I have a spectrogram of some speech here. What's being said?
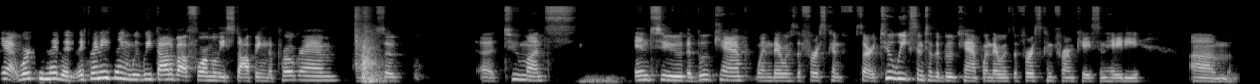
Yeah, we're committed. If anything, we, we thought about formally stopping the program. Um, so, uh, two months into the boot camp, when there was the first, sorry, two weeks into the boot camp, when there was the first confirmed case in Haiti, um,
